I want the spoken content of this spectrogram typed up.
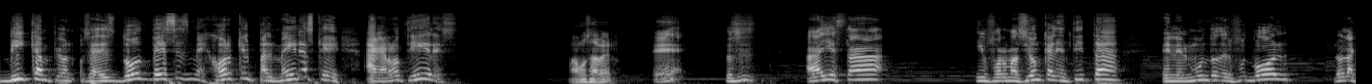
bicampeón. O sea, es dos veces mejor que el Palmeiras que agarró Tigres. Vamos a ver. ¿Eh? Entonces, ahí está información calientita en el mundo del fútbol. No la,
